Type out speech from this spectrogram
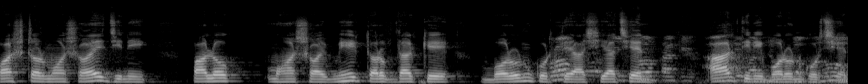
পাস্টর মহাশয় যিনি পালক মহাশয় মিহির তরফদারকে বরণ করতে আসিয়াছেন আর তিনি বরণ করছেন।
